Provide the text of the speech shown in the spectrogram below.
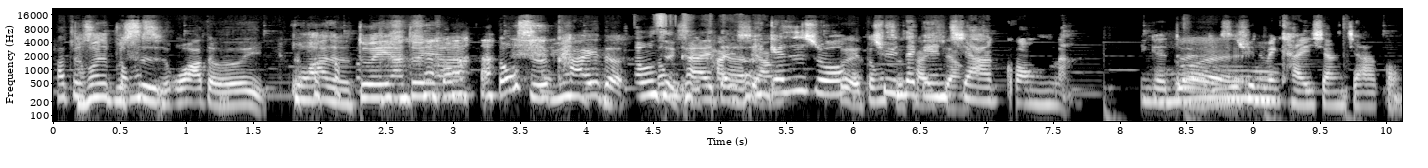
他就是不是挖的而已，挖的，对呀、啊、对呀、啊，东石开的，东石开的，应该是说去那边加工啦，应该对，就是去那边开箱加工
